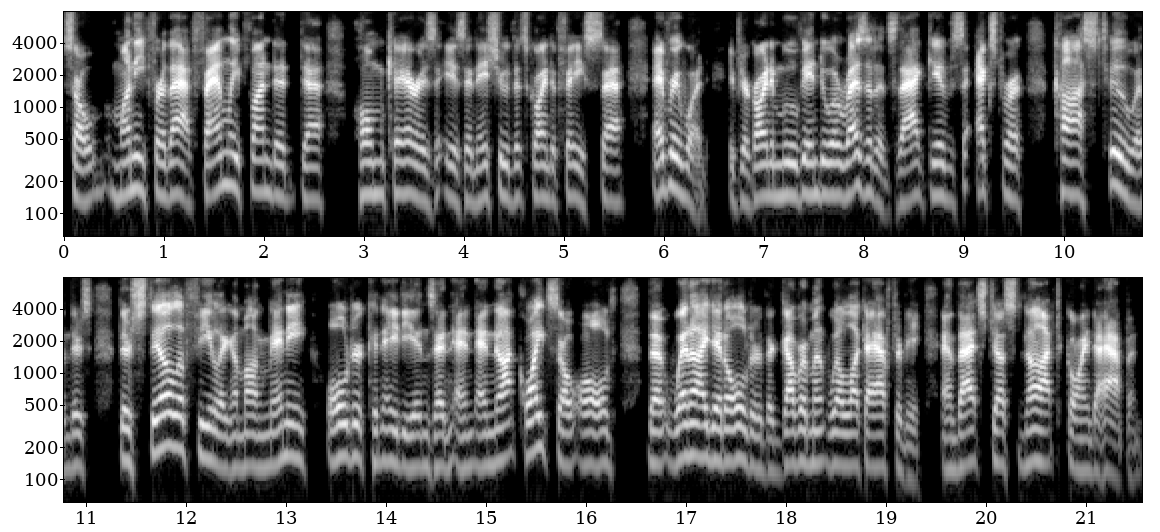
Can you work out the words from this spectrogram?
So money for that family funded home care is is an issue that's going to face uh, everyone. If you're going to move into a residence, that gives extra cost too. And there's there's still a feeling among many older Canadians and and and not quite so old that when I get older, the government will look after me, and that's just not going to happen.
